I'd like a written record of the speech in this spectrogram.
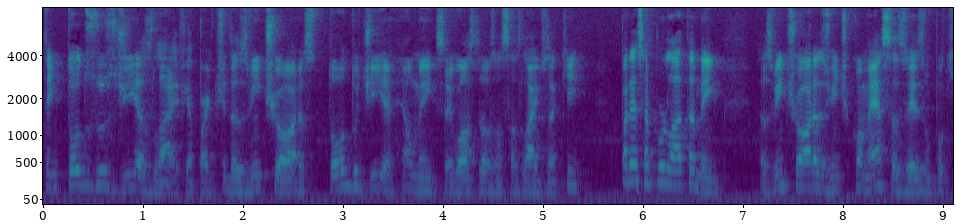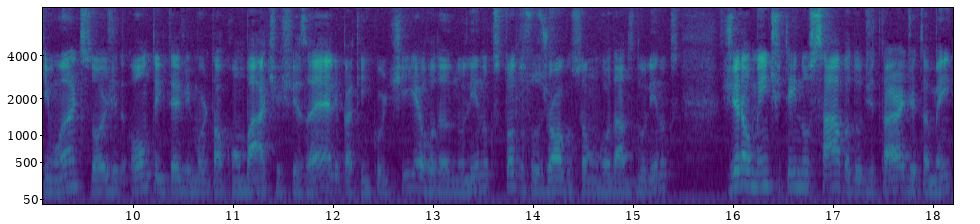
tem todos os dias live, a partir das 20 horas, todo dia, realmente. Você gosta das nossas lives aqui? Apareça por lá também. Às 20 horas a gente começa, às vezes um pouquinho antes. Hoje, ontem teve Mortal Kombat XL para quem curtia, rodando no Linux. Todos os jogos são rodados no Linux. Geralmente tem no sábado de tarde também,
